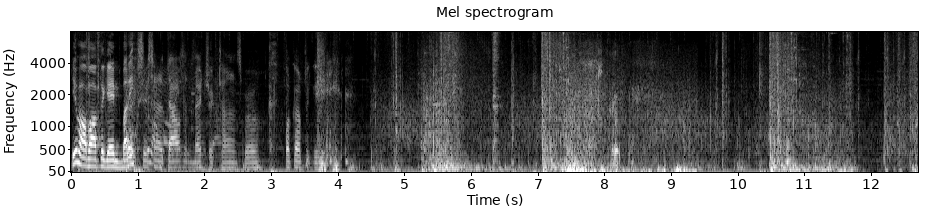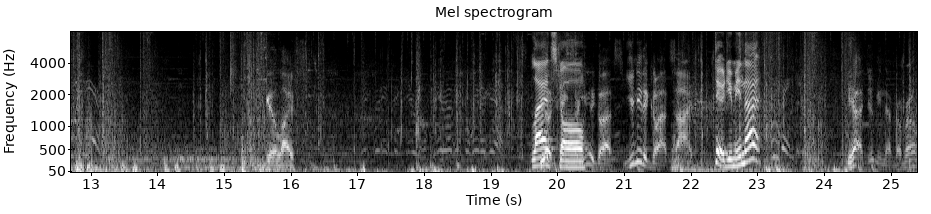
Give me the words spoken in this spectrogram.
You hop off the game, buddy. Like 600,000 metric tons, bro. Fuck off the game. Get a life. Let's Yo, go. You need to go out. You need to go outside. Dude, you mean that? Yeah, I do mean that, bro, bro.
